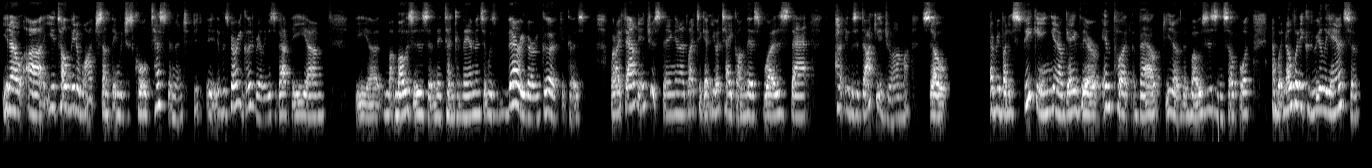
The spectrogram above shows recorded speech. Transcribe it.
you know, uh, you told me to watch something which is called Testament. It, was very good, really. It was about the um, the uh, Moses and the Ten Commandments. It was very, very good because what I found interesting, and I'd like to get your take on this, was that it was a docudrama. So everybody speaking, you know, gave their input about, you know, the Moses and so forth. And what nobody could really answer,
